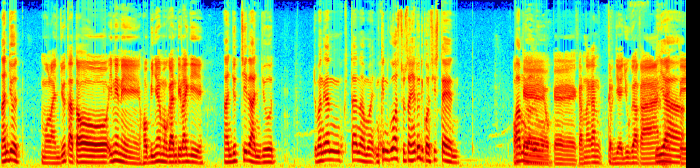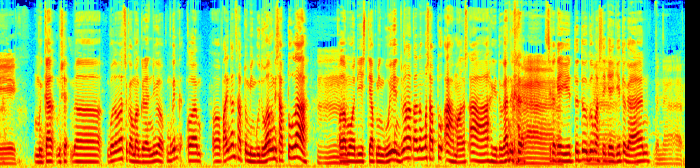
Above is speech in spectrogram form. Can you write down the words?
lanjut mau lanjut atau ini nih hobinya mau ganti lagi? lanjut sih lanjut cuman kan kita nama mungkin gua susahnya tuh di konsisten Paham Oke, lu? oke. Karena kan kerja juga kan, Iya. hektik. mungkin misal- eh, gua kan suka mageran juga mungkin kalau eh, paling kan sabtu minggu doang nih sabtu lah Mm-mm. kalau mau di setiap mingguin cuma kadang gua sabtu ah males ah gitu kan suka, Nah, suka kayak gitu tuh gua masih kayak gitu kan Benar.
